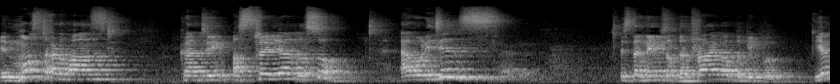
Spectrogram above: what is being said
in most advanced country, Australia also. Aborigines is the names of the tribe of the people. Yeah.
